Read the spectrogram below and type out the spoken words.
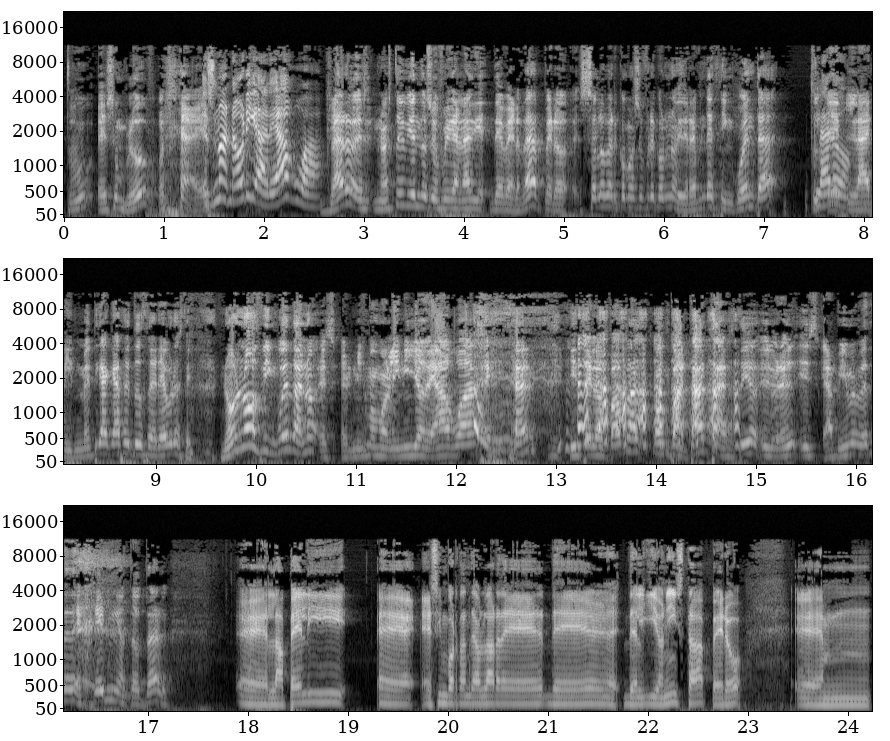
tú es un bluff. O sea, Es una noria de agua. Claro, es- no estoy viendo sufrir a nadie de verdad, pero solo ver cómo sufre con uno y de repente 50, tú- Claro. eh, la aritmética que hace tu cerebro es de, no, no, 50, no, es el mismo molinillo de agua y, tal, y te lo papas con patatas, tío. Es- a mí me parece de genio total. Eh, la peli eh, es importante hablar de, de- del guionista, pero em,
